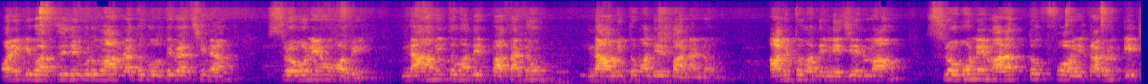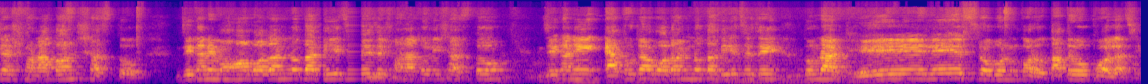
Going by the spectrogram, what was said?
অনেকে ভাবছে যে গুরুমা আমরা তো বলতে পারছি না। শ্রবণেও হবে। না, আমি তোমাদের পাতানো। না, আমি তোমাদের বানানো। আমি তোমাদের নিজের মা। শ্রবণে মারাত্মক ফল কারণ এটা সনাতন স্বাস্থ্য। যেখানে মহাবদান্যতা দিয়েছে যে সনাতনী স্বাস্থ্য, যেখানে এতটা বদান্যতা দিয়েছে যে তোমরা ঢেলে শ্রবণ করো, তাতেও ফল আছে।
